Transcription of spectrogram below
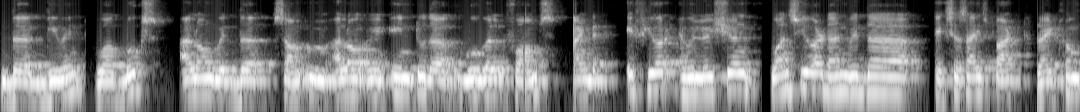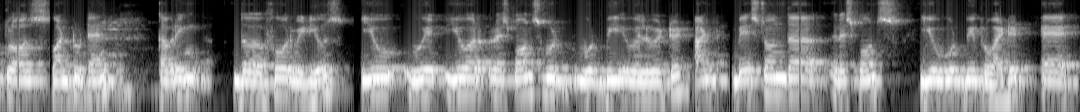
the given workbooks along with the some along into the Google Forms. And if your evaluation, once you are done with the exercise part, right from clause 1 to 10, covering the four videos you your response would would be evaluated and based on the response you would be provided a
